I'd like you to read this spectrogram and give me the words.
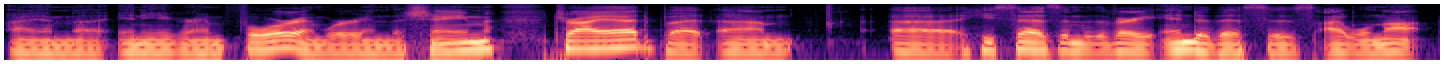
I am Enneagram 4 and we're in the shame triad, but um, uh, he says in the very end of this is, I will not,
